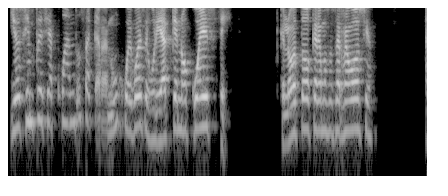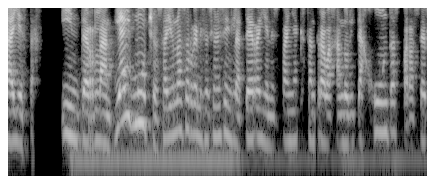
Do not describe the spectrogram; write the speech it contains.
yo siempre decía, ¿cuándo sacarán un juego de seguridad que no cueste? Porque luego todos queremos hacer negocio. Ahí está. Interland. Y hay muchos, hay unas organizaciones en Inglaterra y en España que están trabajando ahorita juntas para hacer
